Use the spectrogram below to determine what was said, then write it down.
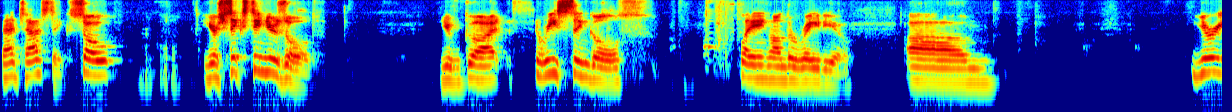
Fantastic. So you're 16 years old. You've got three singles playing on the radio. Um, you're.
